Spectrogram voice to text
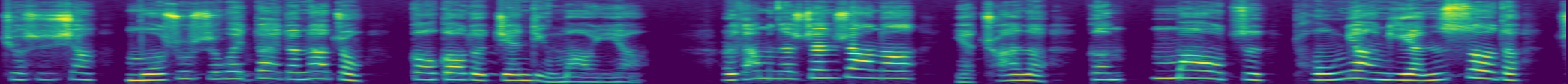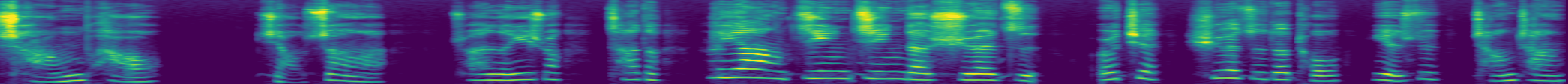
就是像魔术师会戴的那种高高的尖顶帽一样。而他们的身上呢，也穿了跟帽子同样颜色的长袍，脚上啊穿了一双擦得亮晶晶的靴子，而且靴子的头也是。长长、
